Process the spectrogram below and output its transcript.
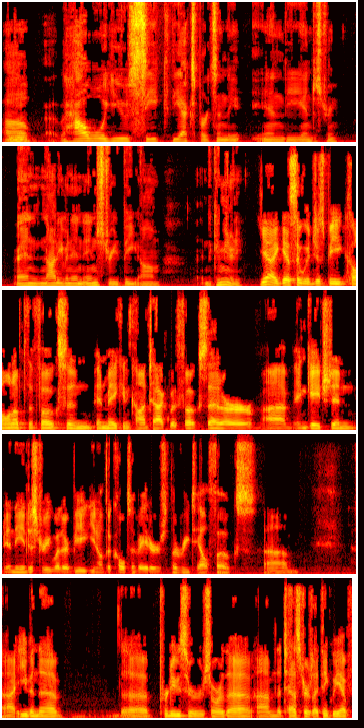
Uh, mm-hmm. How will you seek the experts in the in the industry, and not even in industry, the um, the community? Yeah, I guess it would just be calling up the folks and, and making contact with folks that are um, engaged in, in the industry, whether it be you know the cultivators, the retail folks, um, uh, even the the producers or the um, the testers. I think we have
